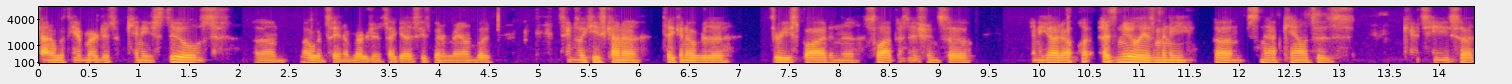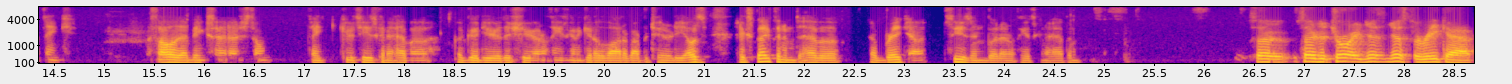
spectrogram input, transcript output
kind of with the emergence of Kenny Stills, um, I wouldn't say an emergence, I guess he's been around, but seems like he's kind of taken over the three spot in the slot position. So, and he had uh, as nearly as many um, snap counts as Coutee. So I think with all of that being said, I just don't think Coutee is going to have a, a good year this year. I don't think he's going to get a lot of opportunity. I was expecting him to have a, a breakout season, but I don't think it's going to happen. So, so Detroit, just just to recap,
